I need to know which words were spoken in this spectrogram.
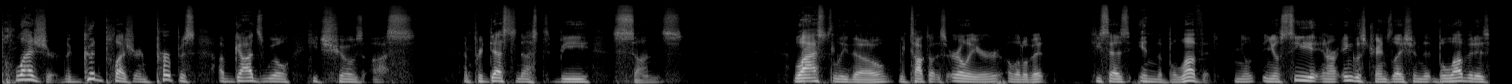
pleasure, the good pleasure and purpose of God's will, He chose us and predestined us to be sons. Lastly, though, we talked about this earlier a little bit. He says, in the beloved. And you'll, and you'll see in our English translation that beloved is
